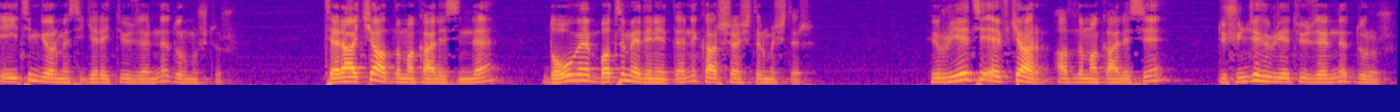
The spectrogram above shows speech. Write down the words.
eğitim görmesi gerektiği üzerinde durmuştur. Teraki adlı makalesinde Doğu ve Batı medeniyetlerini karşılaştırmıştır. Hürriyeti Efkar adlı makalesi düşünce hürriyeti üzerinde durur.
